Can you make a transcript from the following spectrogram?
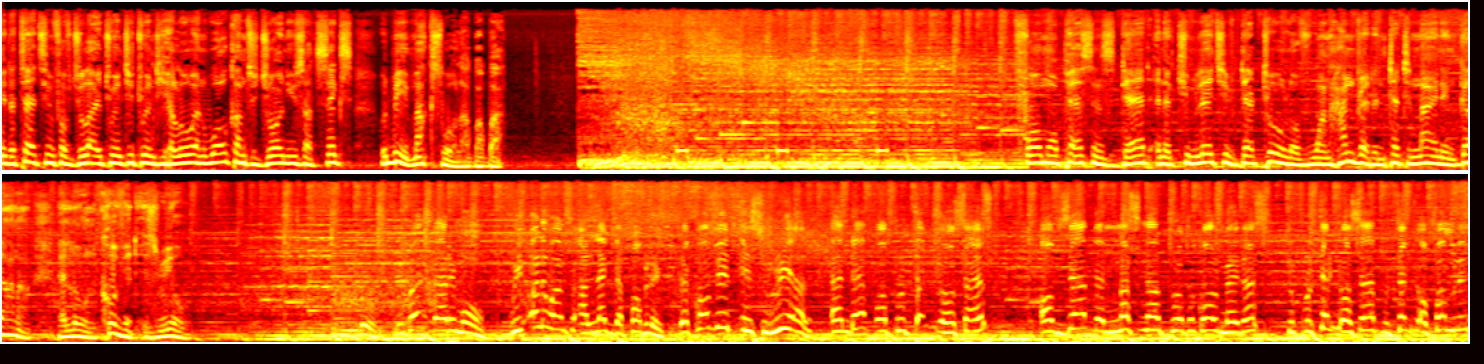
The 13th of July 2020. Hello and welcome to Joy News at 6 with me, Maxwell Agbagba. Four more persons dead and a cumulative death toll of 139 in Ghana alone. COVID is real. Oh, we don't bury more. We only want to alert the public. The COVID is real and therefore protect yourself observe the national protocol measures to protect yourself, protect your family.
